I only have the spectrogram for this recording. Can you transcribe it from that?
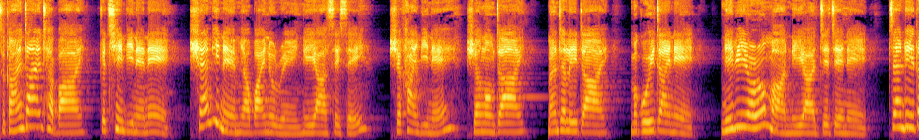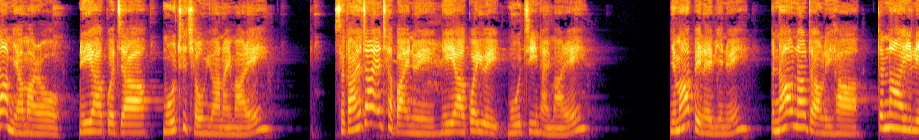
စကိုင်းတိုင်းအထက်ပိုင်းကချင်ပြည်နယ်နဲ့ရှမ်းပြည်နယ်မြောက်ပိုင်းတို့တွင် နေရာစိတ်စိတ်ရခိုင်ပြည်နယ်ရန်ကုန်တိုင်းမန္တလေးတိုင်းမကွေးတိုင်းနဲ့နေပြည်တော်တို့မှာနေရာကျဲကျဲနဲ့ကြံဒေသများမှာတော့နေရာကွက်ကြားမိုးထစ်ချုံရွာနိုင်ပါတယ်။စကိုင်းတိုင်းအထက်ပိုင်းတွင် နေရာကွက်၍မိုးကြီးနိုင်ပါတယ်။မြမပင်လယ်ပြင်တွင်အနောက်အနောက်တောင်လေဟာတနအီလ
